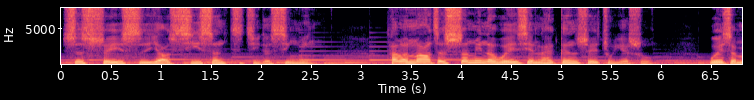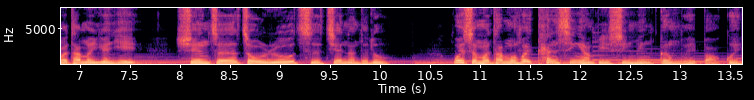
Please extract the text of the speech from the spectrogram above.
是随时要牺牲自己的性命。他们冒着生命的危险来跟随主耶稣。为什么他们愿意选择走如此艰难的路？为什么他们会看信仰比性命更为宝贵？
